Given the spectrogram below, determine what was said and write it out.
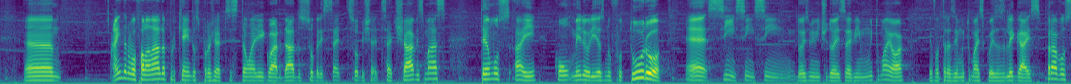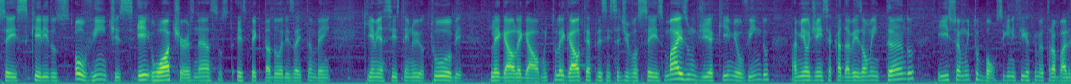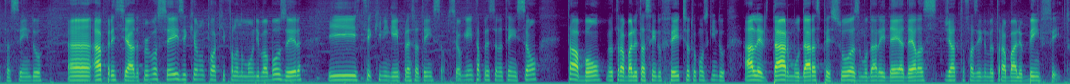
Ainda não vou falar nada porque ainda os projetos estão ali guardados sobre sete, sobre sete chaves, mas estamos aí com melhorias no futuro. É, sim, sim, sim. 2022 vai vir muito maior. Eu vou trazer muito mais coisas legais para vocês, queridos ouvintes e watchers, né? Os espectadores aí também que me assistem no YouTube. Legal, legal. Muito legal ter a presença de vocês mais um dia aqui me ouvindo. A minha audiência cada vez aumentando e isso é muito bom. Significa que o meu trabalho está sendo uh, apreciado por vocês e que eu não estou aqui falando um monte de baboseira e que ninguém presta atenção. Se alguém está prestando atenção, tá bom, meu trabalho está sendo feito, se eu estou conseguindo alertar, mudar as pessoas, mudar a ideia delas, já estou fazendo meu trabalho bem feito.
